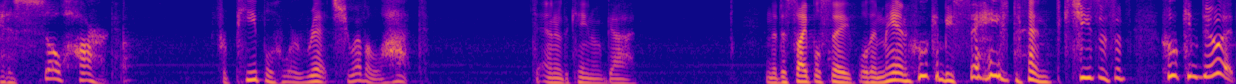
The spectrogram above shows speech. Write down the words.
it is so hard for people who are rich, who have a lot, to enter the kingdom of God. And the disciples say, Well, then, man, who can be saved then? Jesus, who can do it?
